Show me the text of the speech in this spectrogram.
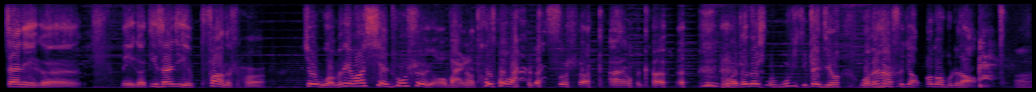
在那个那个第三季放的时候，就我们那帮现充舍友晚上偷偷晚上在宿舍看，我靠，我真的是无比震惊，我在那儿睡觉，装都不知道。啊，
